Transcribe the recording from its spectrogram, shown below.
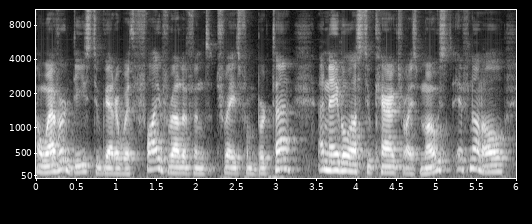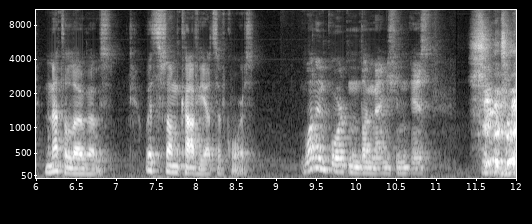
However, these together with five relevant traits from Bertin enable us to characterize most, if not all, metal logos, with some caveats of course. One important dimension is symmetry.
